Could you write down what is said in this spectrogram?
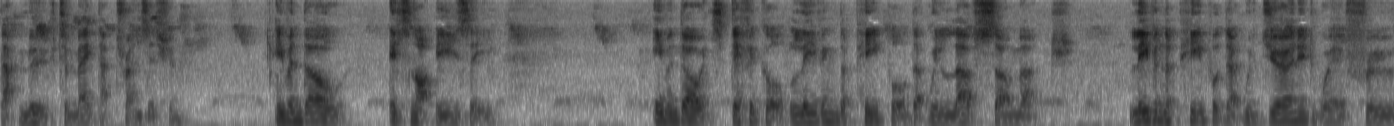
that move, to make that transition. Even though it's not easy, even though it's difficult, leaving the people that we love so much, leaving the people that we've journeyed with through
